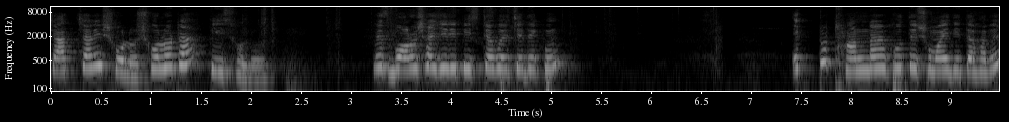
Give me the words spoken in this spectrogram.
চার চারে ষোলো, ষোলোটা পিস হলো। বেশ বড় সাইজেরই পিসটা হয়েছে, দেখুন। একটু ঠান্ডা হতে সময় দিতে হবে।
